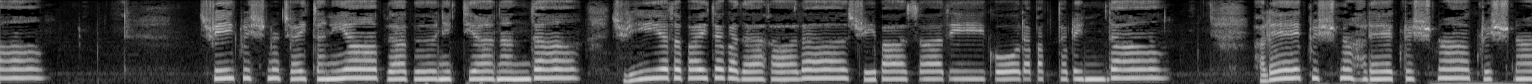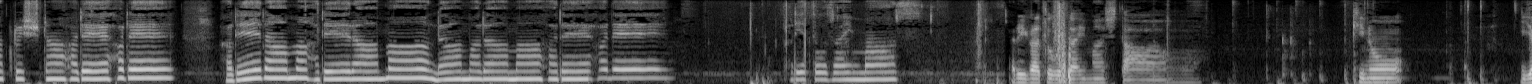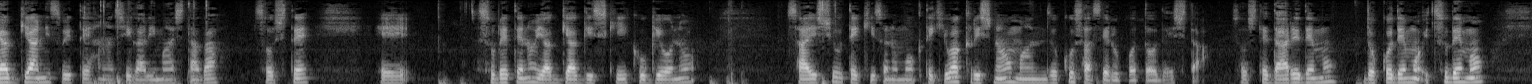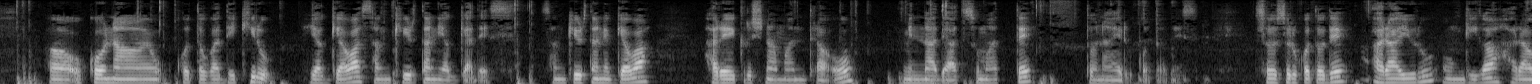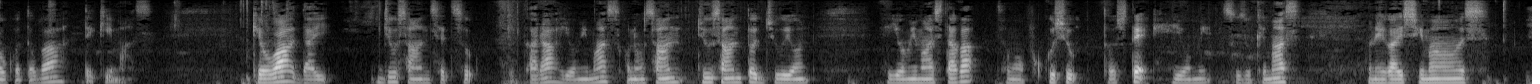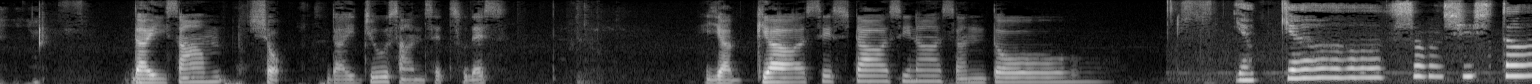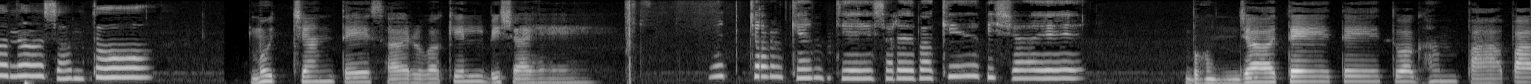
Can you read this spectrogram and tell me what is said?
श्रीकृष्णचैतन्य प्रभु नित्यानन्द श्री अद्वैत गदाधर श्रीवासादि गौरभक्तवृन्द ハレークリシュナ、ハレークリシュナ、クリシュナ、クリシュナ、ハレーハレー。ハレーラーマ、ハレーラーマ、ラーマラーマ、ハレーハレー。ありがとうございます。ありがとうございました。昨日、ヤギャについて話がありましたが、そして、す、えー、べ、てのヤギャ儀式、苦行の最終的その目的は、クリシナを満足させることでした。そして誰でも、どこでも、いつでもあ行うことができるヤッギャはサンキルタンヤギャです。サンキルタンヤギャは、ハレークリシナマントラをみんなで集まって唱えることです。そうすることで、あらゆる恩義が払うことができます。今日は第13節から読みます。この3 13と14読みましたが、その復習として読み続けます。お願いします。第3章、第13節です。ヤッギャーシスタシナサント。ヤッギャーシスタナサント。मुच्यन्ते सर्वकिल विषये मुच्यन्ते सर्वकिल विषये भुञ्जते ते त्वघं पापा।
